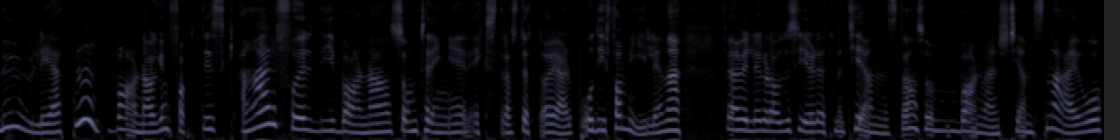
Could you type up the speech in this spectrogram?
muligheten barnehagen faktisk er for de barna som trenger ekstra støtte og hjelp, og de familiene. For jeg er veldig glad du sier dette med tjeneste. altså Barnevernstjenesten er jo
